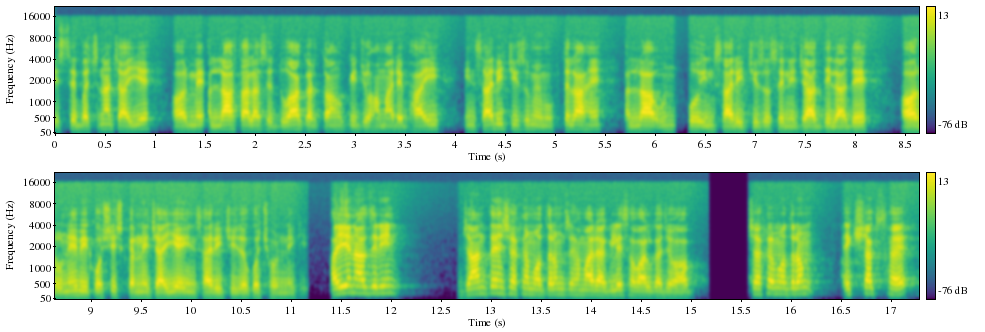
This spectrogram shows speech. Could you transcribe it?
इससे बचना चाहिए और मैं अल्लाह ताला से दुआ करता हूँ कि जो हमारे भाई इन सारी चीज़ों में मुबतला हैं, अल्लाह उनको इन सारी चीज़ों से निजात दिला दे और उन्हें भी कोशिश करनी चाहिए इन सारी चीज़ों को छोड़ने की। आइए नाजरीन जानते हैं शेख मोहतरम से हमारे अगले सवाल का जवाब। शेख मोहतरम एक शख्स है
